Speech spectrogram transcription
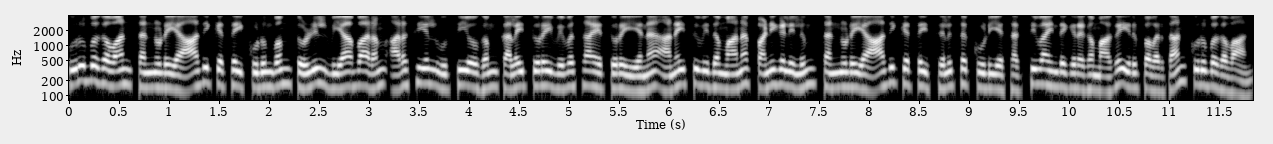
குருபகவான் தன்னுடைய ஆதிக்கத்தை குடும்பம் தொழில் வியாபாரம் அரசியல் உத்தியோகம் கலைத்துறை விவசாயத்துறை என அனைத்துவிதமான பணிகளிலும் தன்னுடைய ஆதிக்கத்தை செலுத்தக்கூடிய சக்திவாய்ந்த கிரகமாக இருப்பவர்தான் குருபகவான்.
